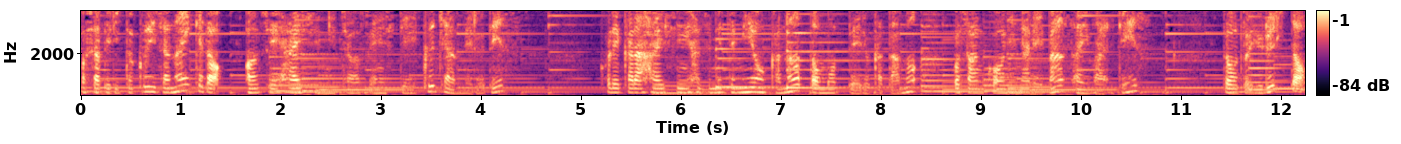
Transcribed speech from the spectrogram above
おしゃべり得意じゃないけど音声配信に挑戦していくチャンネルです。これから配信始めてみようかなと思っている方のご参考になれば幸いです。どうぞゆるりと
